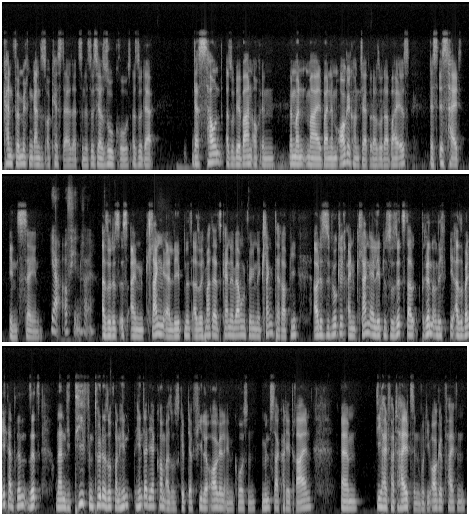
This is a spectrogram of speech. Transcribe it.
kann für mich ein ganzes Orchester ersetzen. Das ist ja so groß. Also der, der Sound, also wir waren auch in, wenn man mal bei einem Orgelkonzert oder so dabei ist, das ist halt insane. ja, auf jeden Fall. Also das ist ein Klangerlebnis. Also ich mache da jetzt keine Werbung für eine Klangtherapie, aber das ist wirklich ein Klangerlebnis. Du sitzt da drin und ich, also wenn ich da drin sitze und dann die tiefen Töne so von hin, hinter dir kommen, also es gibt ja viele Orgel in großen Münsterkathedralen, ähm, die halt verteilt sind, wo die Orgelpfeifen,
